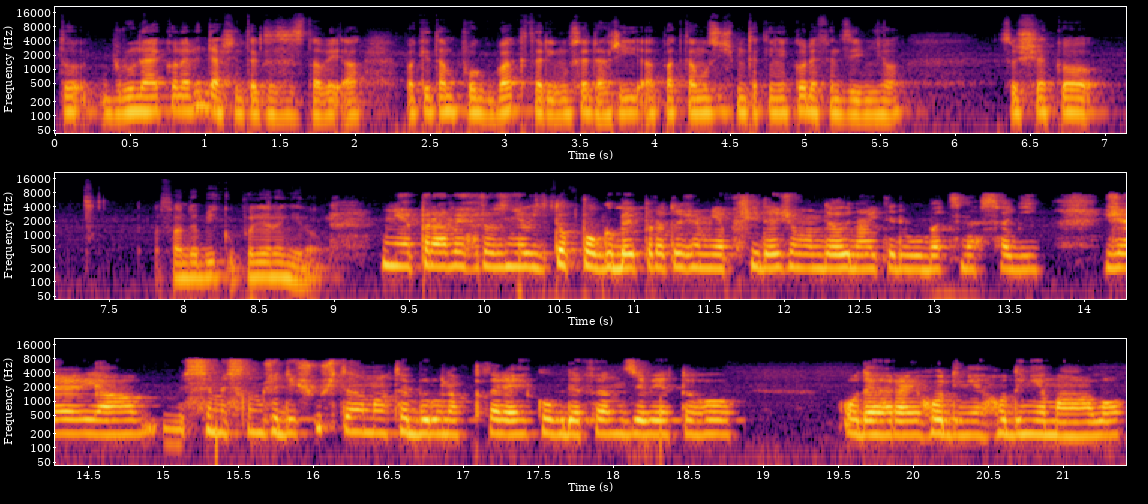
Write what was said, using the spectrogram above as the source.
to Bruna jako nevydáš jen tak ze sestavy a pak je tam Pogba, který mu se daří a pak tam musíš mít taky někoho defenzivního, což jako Van de Beek úplně není, no. Mně právě hrozně líto Pogby, protože mně přijde, že on do United vůbec nesadí. Že já si myslím, že když už tam máte Bruna, který jako v defenzivě toho odehraje hodně, hodně málo,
